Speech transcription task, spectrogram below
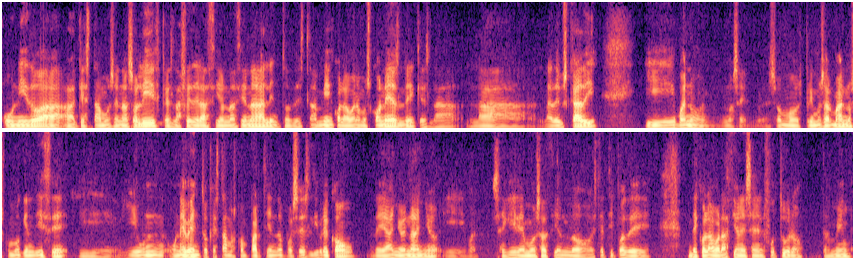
unido a, que estamos en ASOLIF, que es la Federación Nacional, entonces también colaboramos con ESLE, que es la, la, la de Euskadi, y bueno, no sé, somos primos hermanos, como quien dice, y, un, un, evento que estamos compartiendo pues es LibreCon de año en año y bueno, seguiremos haciendo este tipo de, colaboraciones en el futuro también.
